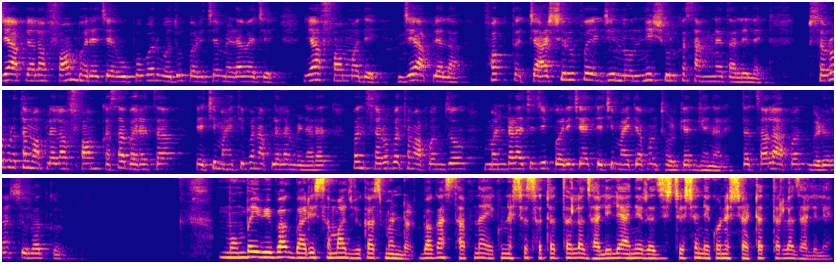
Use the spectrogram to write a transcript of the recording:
जे आपल्याला फॉर्म भरायचे आहे उपवर वधू परिचय मेळाव्याचे या फॉर्ममध्ये जे आपल्याला फक्त चारशे रुपये जी नोंदणी शुल्क सांगण्यात आलेले आहे सर्वप्रथम आपल्याला फॉर्म कसा भरायचा याची माहिती पण आपल्याला मिळणार आहे. पण सर्वप्रथम आपण जो मंडळाचे जे परिचय आहे त्याची माहिती आपण थोडक्यात घेणार आहे. तर चला आपण व्हिडिओला सुरुवात करू. मुंबई विभाग बारी समाज विकास मंडळ बघा स्थापना एकोणीसशे सत्याहत्तरला झालेली आहे आणि रजिस्ट्रेशन एकोणीसशे अठ्ठ्याहत्तरला झालेलं आहे.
